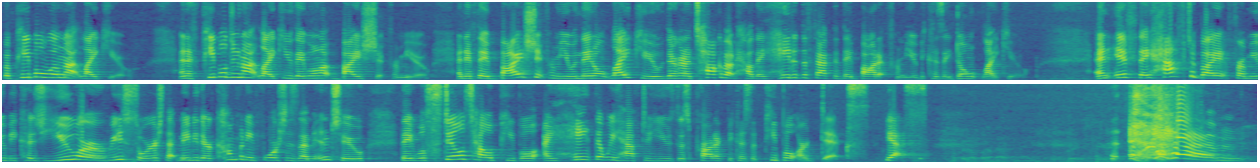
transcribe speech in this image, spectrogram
but people will not like you. And if people do not like you, they will not buy shit from you. And if they buy shit from you and they don't like you, they're going to talk about how they hated the fact that they bought it from you because they don't like you. And if they have to buy it from you because you are a resource that maybe their company forces them into, they will still tell people, I hate that we have to use this product because the people are dicks. Yes?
